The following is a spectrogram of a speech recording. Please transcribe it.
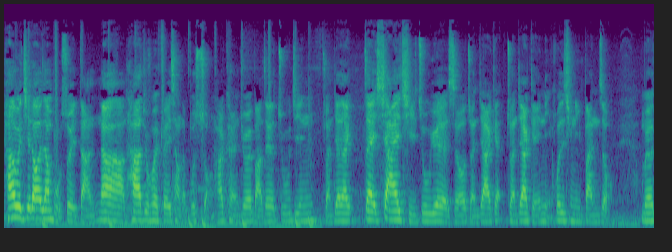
他会接到一张补税单，那他就会非常的不爽，他可能就会把这个租金转嫁在在下一期租约的时候转嫁给转嫁给你，或者请你搬走。我们有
